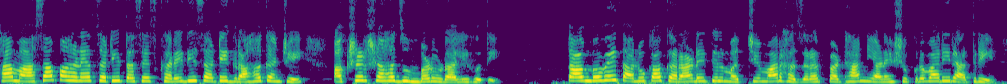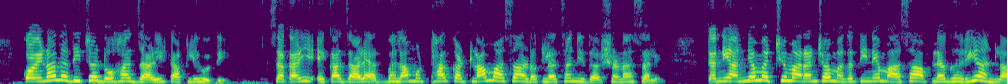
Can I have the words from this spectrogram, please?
हा मासा पाहण्यासाठी तसेच खरेदीसाठी ग्राहकांची अक्षरशः झुंबड उडाली होती. तांबवे तालुका कराड येथील मच्छीमार हजरत पठाण याने शुक्रवारी रात्री कोयना नदीच्या डोहात जाळी टाकली होती. सकाळी एका जाळ्यात भला मोठा कटला मासा अडकल्याचं निदर्शनास आले. त्यांनी अन्य मच्छीमारांच्या मदतीने मासा आपल्या घरी आणला.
